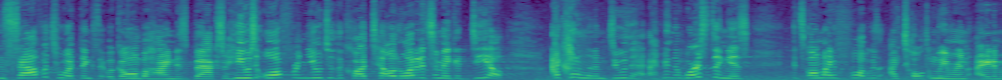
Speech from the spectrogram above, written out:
Listen, Salvatore thinks that we're going behind his back, so he was offering you to the cartel in order to make a deal. I couldn't let him do that. I mean, the worst thing is, it's all my fault because I told him we were an item.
